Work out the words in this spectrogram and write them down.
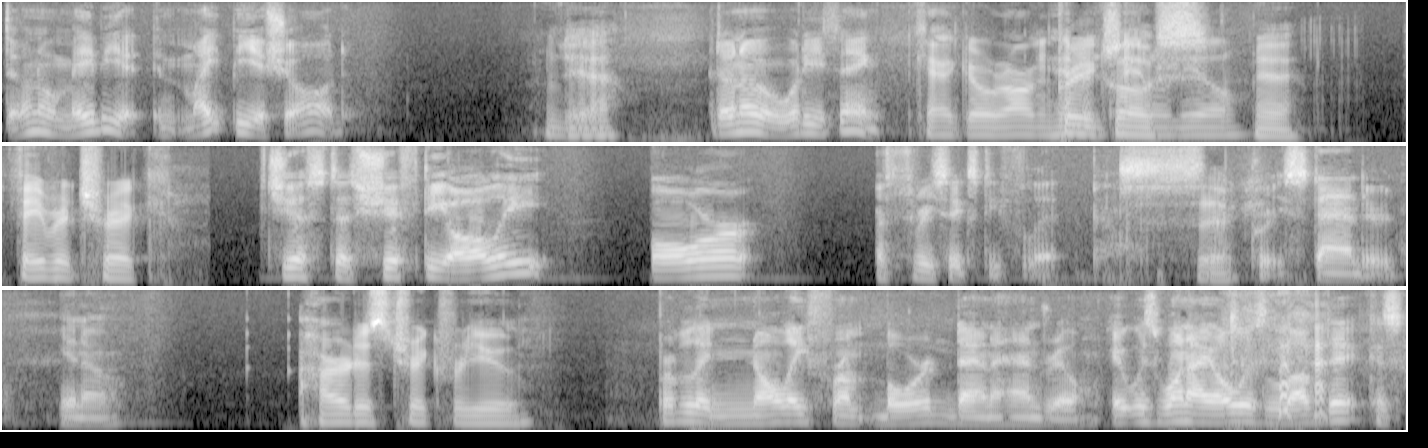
Don't know. Maybe it, it might be Ishod. Yeah. I don't know. What do you think? Can't go wrong. Him Pretty and Shane close. O'Neill. Yeah. Favorite trick? Just a shifty ollie or a 360 flip? Sick. Pretty standard, you know. Hardest trick for you? Probably nollie front board down a handrail. It was one I always loved it because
